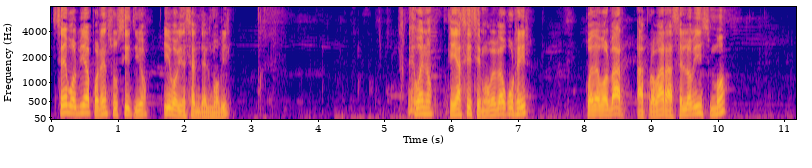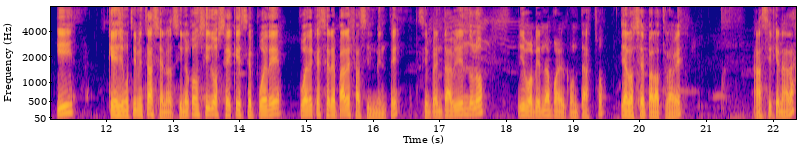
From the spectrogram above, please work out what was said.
se volvió a poner en su sitio y volvió a encender el móvil. Y bueno, que ya si se me vuelve a ocurrir, puedo volver a probar a hacer lo mismo y que en última instancia, si no consigo, sé que se puede, puede que se repare fácilmente, simplemente abriéndolo y volviendo a poner contacto. Ya lo para otra vez. Así que nada,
